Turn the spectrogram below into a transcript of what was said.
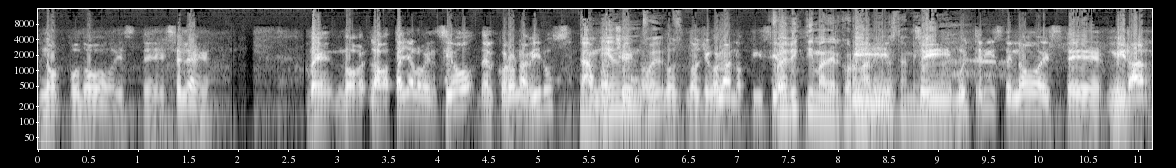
No pudo, este, se le. la batalla lo venció del coronavirus. También Anoche nos, llegó la noticia. Fue víctima del coronavirus también. Sí, muy triste, ¿no? Este, mirar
